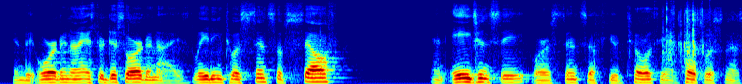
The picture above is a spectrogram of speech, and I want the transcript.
It can be organized or disorganized, leading to a sense of self and agency or a sense of futility and hopelessness.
